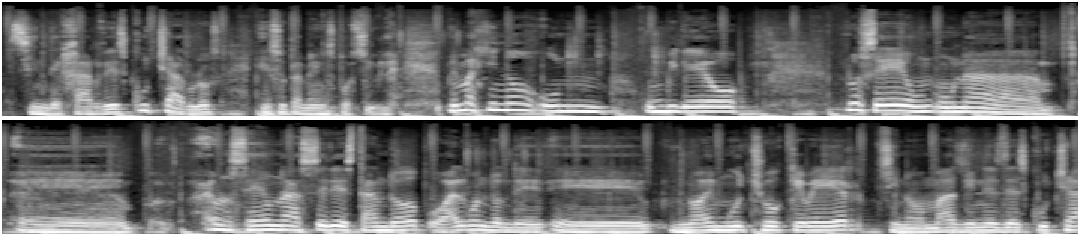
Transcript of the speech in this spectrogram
sin dejar de escucharlos, eso también es posible. Me imagino un, un video no sé, una, eh, no sé, una serie de stand-up o algo en donde eh, no hay mucho que ver, sino más bien es de escuchar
